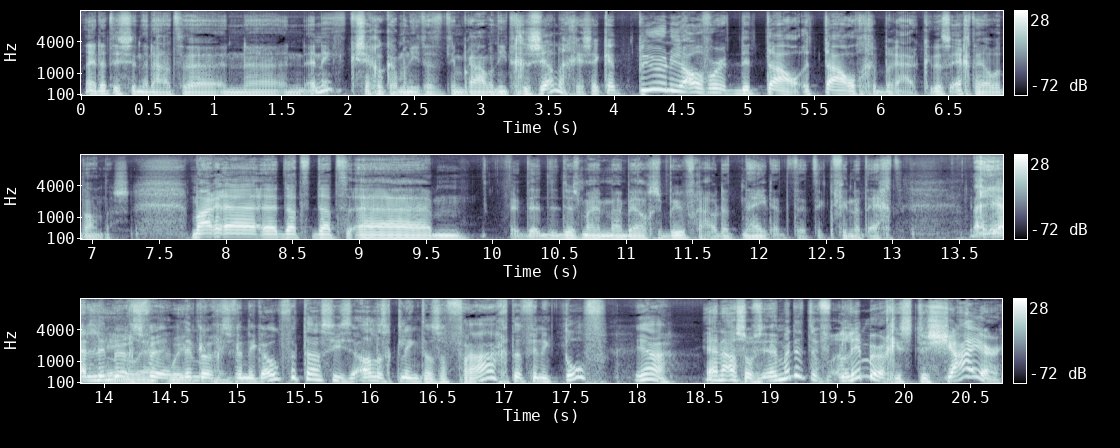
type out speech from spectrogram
Nee, dat is inderdaad eh, een, eh, een... En ik zeg ook helemaal niet dat het in Brabant niet gezellig is. Ik heb het puur nu over de taal, het taalgebruik. Dat is echt heel wat anders. Maar eh, dat... dat ehm, dus mijn, mijn Belgische buurvrouw, dat, nee, dat, dat, ik vind dat echt... Nou ja, Limburgs, weird Limburgs vind ik ook fantastisch. Alles klinkt als een vraag. Dat vind ik tof. Ja. Ja, nou, alsof, maar Limburg is de Shire.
